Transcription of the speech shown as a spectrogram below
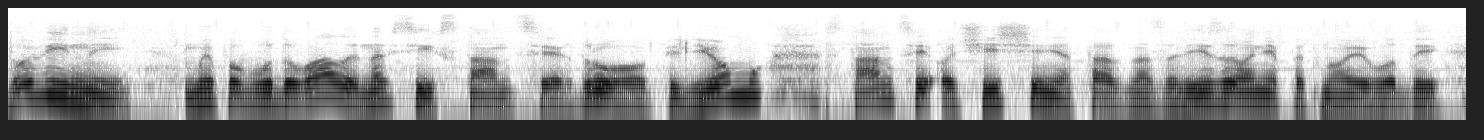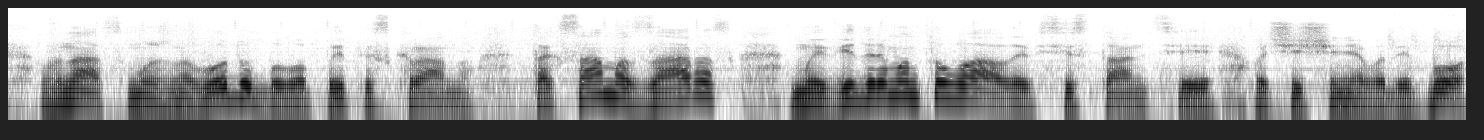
До війни ми побудували на всіх станціях другого підйому станції очищення та знезалізування питної води. В нас можна воду було пити з крану. Так само зараз ми відремонтували всі станції очищення води, бо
